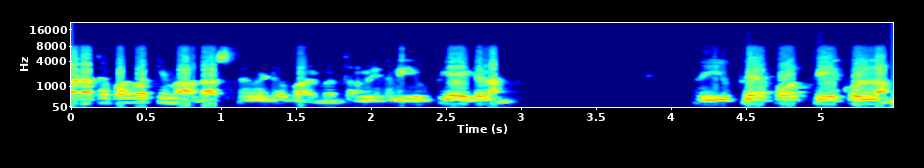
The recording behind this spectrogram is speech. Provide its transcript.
পাঠাতে পারবে, কিংবা আদার্স পেমেন্টও পারবে। তো আমি এখানে ইউপিআই গেলাম। ইউপিআই পর পে করলাম।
